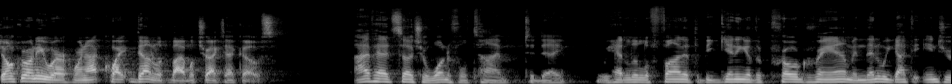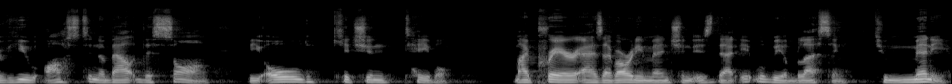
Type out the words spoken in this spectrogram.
don't go anywhere. We're not quite done with Bible Tract Echoes. I've had such a wonderful time today We had a little fun at the beginning of the program, and then we got to interview Austin about this song, The Old Kitchen Table. My prayer, as I've already mentioned, is that it will be a blessing to many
